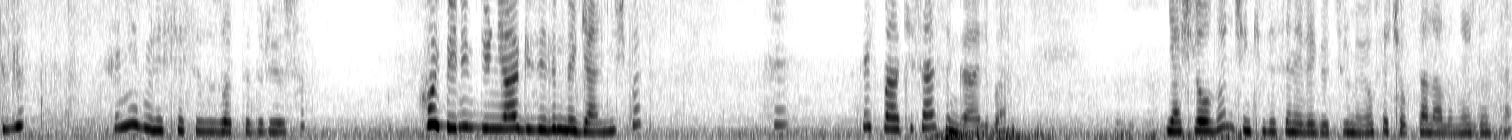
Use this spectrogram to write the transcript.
Kızım sen niye böyle sessiz uzakta duruyorsun? Hoy benim dünya güzelim de gelmiş bak. Tek baki sensin galiba. Yaşlı olduğun için kimse seni eve götürmüyor. Yoksa çoktan alınırdın sen.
